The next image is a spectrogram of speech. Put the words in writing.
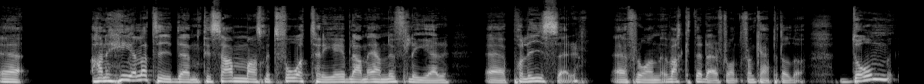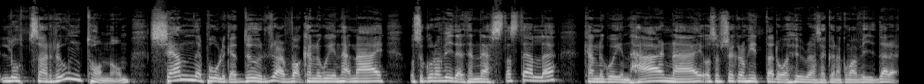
Eh, han är hela tiden tillsammans med två, tre, ibland ännu fler eh, poliser eh, från vakter där från, från Capitol. Då. De lotsar runt honom, känner på olika dörrar. Vad, kan du gå in här? Nej. Och så går de vidare till nästa ställe. Kan du gå in här? Nej. Och så försöker de hitta då hur han ska kunna komma vidare.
